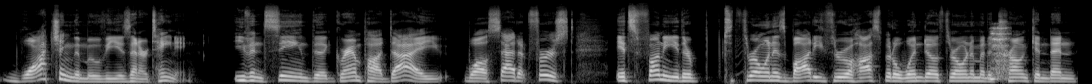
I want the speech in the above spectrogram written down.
watching the movie is entertaining. Even seeing the grandpa die, while sad at first, it's funny. They're throwing his body through a hospital window, throwing him in a trunk, and then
